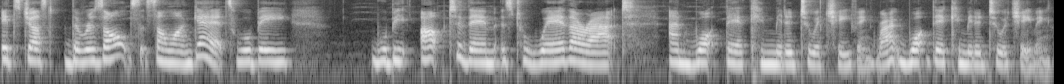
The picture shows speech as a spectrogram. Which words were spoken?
It's just the results that someone gets will be will be up to them as to where they're at and what they're committed to achieving, right? What they're committed to achieving.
